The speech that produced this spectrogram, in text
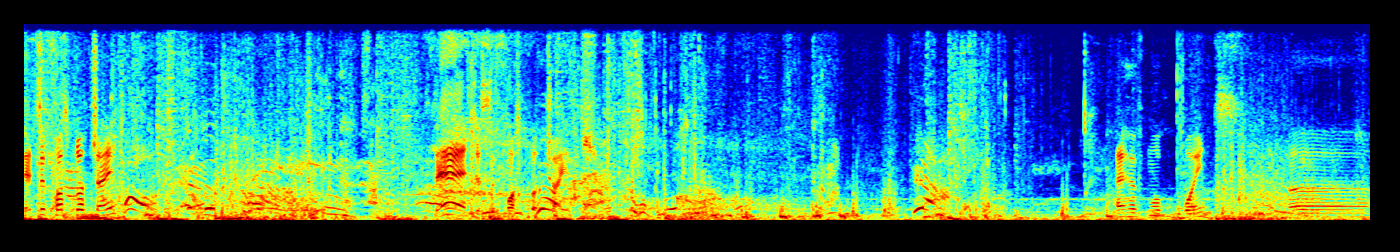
That's a Frostblood Giant? That is a Frostblood Giant. I have more points. Uh,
